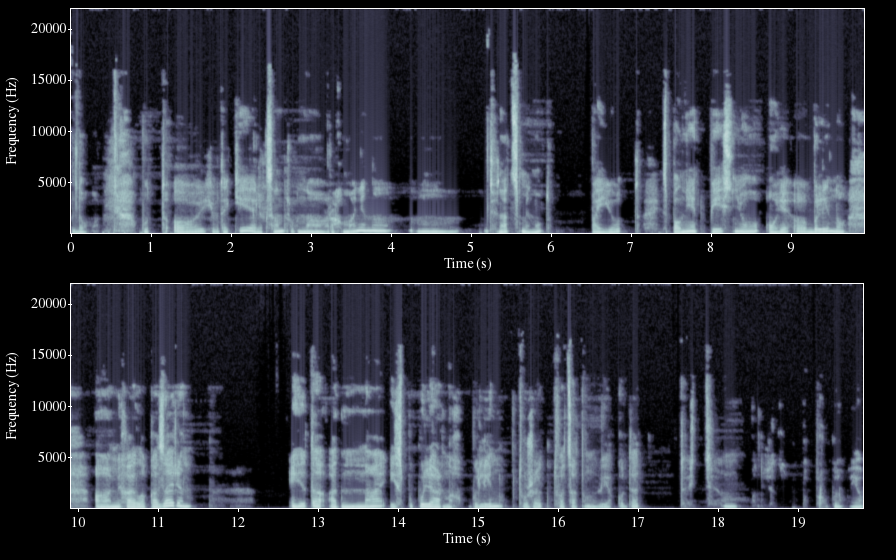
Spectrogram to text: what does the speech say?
дома. Вот а, Евдокия Александровна Рахманина 12 минут поет, исполняет песню, ой, э, блину а, Михаила Казарин. И это одна из популярных былин уже к 20 веку, да, то есть попробуем ее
